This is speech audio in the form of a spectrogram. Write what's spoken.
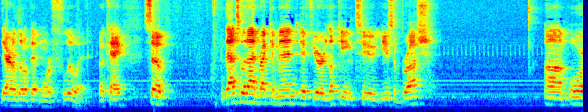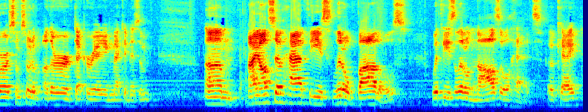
they're a little bit more fluid. Okay, so that's what I'd recommend if you're looking to use a brush um, or some sort of other decorating mechanism. Um, I also have these little bottles with these little nozzle heads, okay?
